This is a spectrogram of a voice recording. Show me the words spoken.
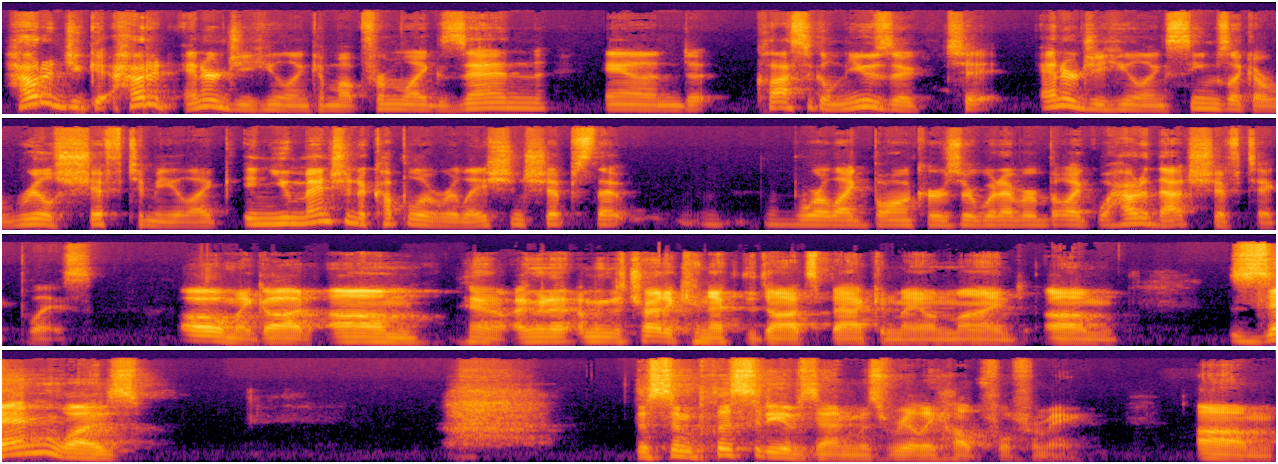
how did you get how did energy healing come up from like zen and classical music to energy healing seems like a real shift to me. Like and you mentioned a couple of relationships that were like bonkers or whatever but like how did that shift take place Oh my God. Um, yeah, I'm gonna I'm gonna try to connect the dots back in my own mind. Um, Zen was the simplicity of Zen was really helpful for me. Um,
